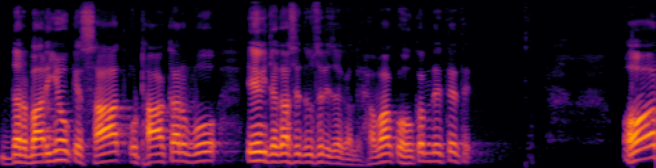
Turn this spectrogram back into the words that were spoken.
درباریوں کے ساتھ اٹھا کر وہ ایک جگہ سے دوسری جگہ لے، ہوا کو حکم دیتے تھے۔ اور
